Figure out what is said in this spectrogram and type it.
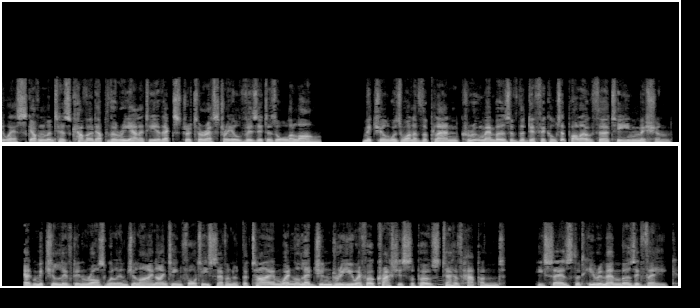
US government has covered up the reality of extraterrestrial visitors all along. Mitchell was one of the planned crew members of the difficult Apollo 13 mission. Ed Mitchell lived in Roswell in July 1947 at the time when the legendary UFO crash is supposed to have happened. He says that he remembers it vague.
